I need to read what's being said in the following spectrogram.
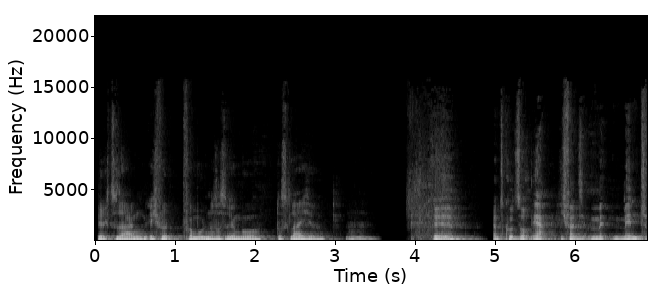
schwierig zu sagen. Ich würde vermuten, das ist irgendwo das Gleiche. Mhm. Äh, ganz kurz noch. Ja. Ich fand, Ment,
